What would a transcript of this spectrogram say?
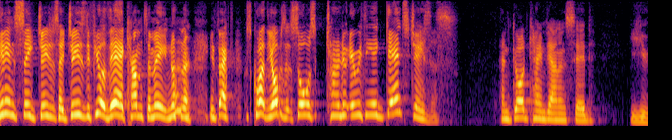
He didn't seek Jesus, say, Jesus, if you're there, come to me. No, no, no. In fact, it was quite the opposite. Saul was trying to do everything against Jesus. And God came down and said, You.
